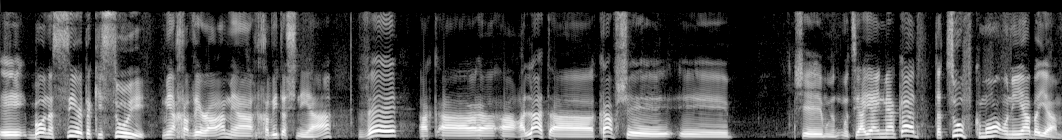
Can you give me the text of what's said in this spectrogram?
אה, בואו נסיר את הכיסוי מהחברה, מהחבית השנייה, והעלת, הכף ש... אה, שמוציאה יין מהכד, תצוף כמו אונייה בים.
